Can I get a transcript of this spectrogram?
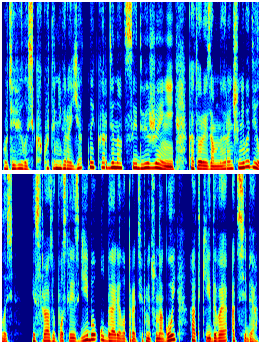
Удивилась какой-то невероятной координации движений, которые за мной раньше не водилось, и сразу после изгиба ударила противницу ногой, откидывая от себя.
